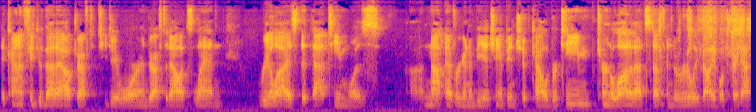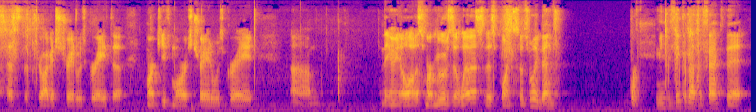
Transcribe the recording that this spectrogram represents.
they kind of figured that out. Drafted T.J. Warren, drafted Alex Len, realized that that team was uh, not ever going to be a championship caliber team. Turned a lot of that stuff into really valuable trade assets. The Dragic trade was great. The Markieff Morris trade was great. Um, they made a lot of smart moves that led us to this point. So it's really been. I mean, you think about the fact that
